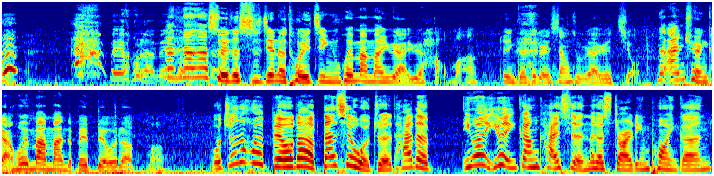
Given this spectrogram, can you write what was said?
没有了，没有。那那那随着时间的推进，会慢慢越来越好吗？就你跟这个人相处越来越久，那安全感会慢慢的被 build up 吗？我觉得会 build up，但是我觉得他的，因为因为刚开始的那个 starting point 跟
